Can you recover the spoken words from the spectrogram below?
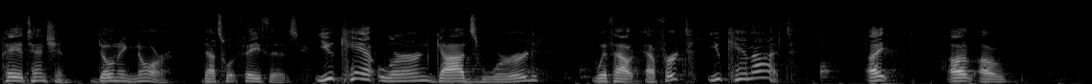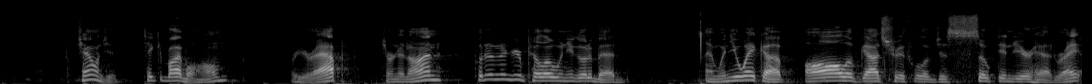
Pay attention, don't ignore. That's what faith is. You can't learn God's word without effort. You cannot. I, I'll, I'll challenge you. Take your Bible home or your app, turn it on, put it under your pillow when you go to bed. And when you wake up, all of God's truth will have just soaked into your head, right?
